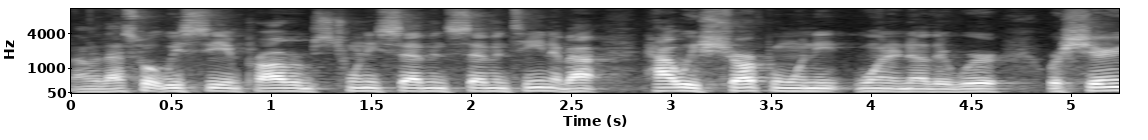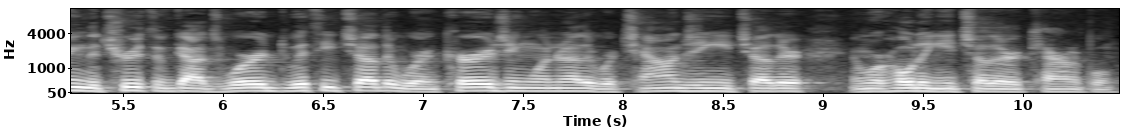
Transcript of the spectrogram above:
Uh, that's what we see in Proverbs 27 17 about how we sharpen one, one another. We're, we're sharing the truth of God's word with each other, we're encouraging one another, we're challenging each other, and we're holding each other accountable.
